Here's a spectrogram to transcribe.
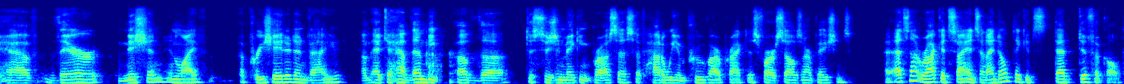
have their mission in life appreciated and valued, um, and to have them be of the decision making process of how do we improve our practice for ourselves and our patients. That's not rocket science, and I don't think it's that difficult.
